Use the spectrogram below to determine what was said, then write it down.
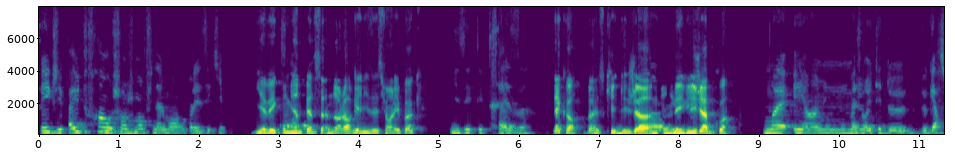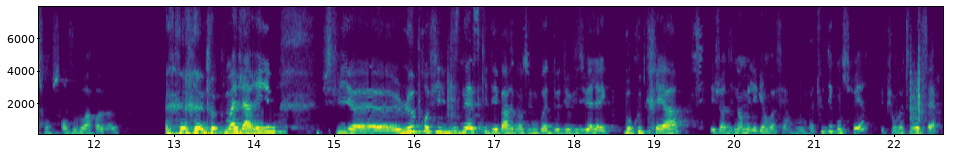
fait que j'ai pas eu de frein au changement finalement dans les équipes. Il y avait combien de personnes dans l'organisation à l'époque? Ils étaient 13. D'accord, ce qui est déjà non négligeable, quoi. Ouais, et une majorité de, de garçons, sans vouloir Donc moi j'arrive, je suis euh, le profil business qui débarque dans une boîte d'audiovisuel avec beaucoup de créa et je leur dis non mais les gars on va faire, on va tout déconstruire et puis on va tout refaire.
